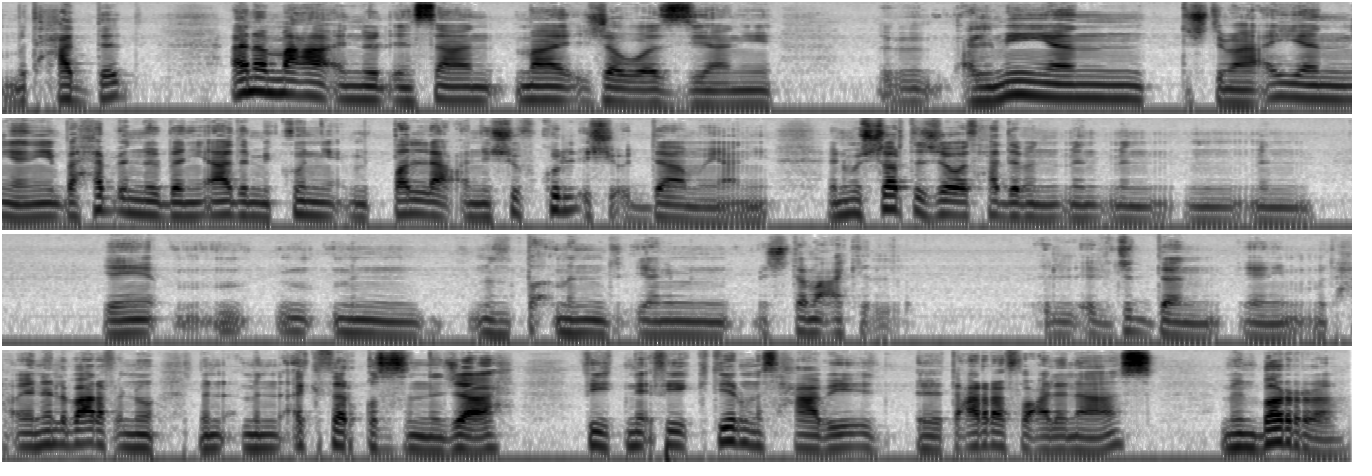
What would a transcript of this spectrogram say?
متحدد أنا مع إنه الإنسان ما يتجوز يعني علميا اجتماعيا يعني بحب إنه البني آدم يكون متطلع إنه يشوف كل إشي قدامه يعني إنه مش شرط تتجوز حدا من من من من, يعني من من من يعني من مجتمعك جدا يعني. يعني أنا بعرف إنه من من أكثر قصص النجاح في في كثير من أصحابي تعرفوا على ناس من برا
